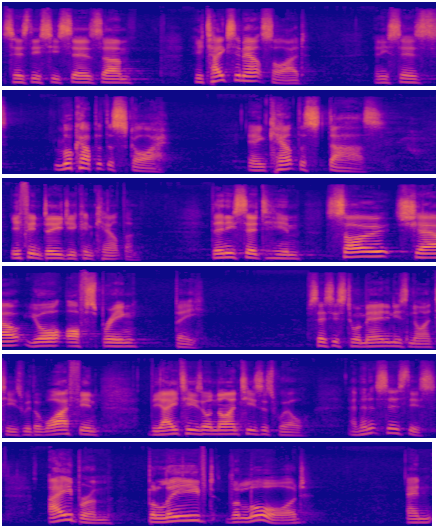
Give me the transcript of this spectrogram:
says this He says, um, He takes him outside and he says, Look up at the sky and count the stars, if indeed you can count them. Then he said to him, So shall your offspring be. Says this to a man in his 90s with a wife in the 80s or 90s as well. And then it says this Abram believed the Lord, and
